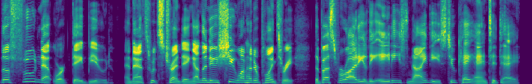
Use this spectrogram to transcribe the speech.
the Food Network debuted. And that's what's trending on the new She 100.3, the best variety of the 80s, 90s, 2K, and today.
